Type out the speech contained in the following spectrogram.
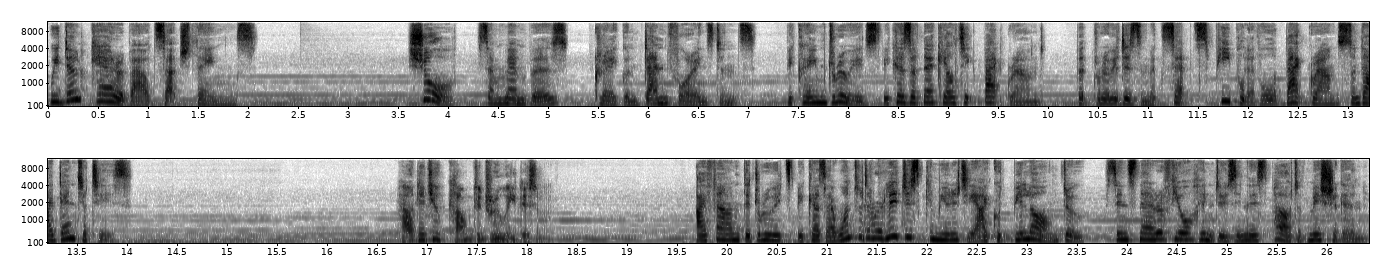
We don't care about such things. Sure, some members, Craig and Dan for instance, became Druids because of their Celtic background, but Druidism accepts people of all backgrounds and identities. How did you come to Druidism? I found the Druids because I wanted a religious community I could belong to, since there are few Hindus in this part of Michigan.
